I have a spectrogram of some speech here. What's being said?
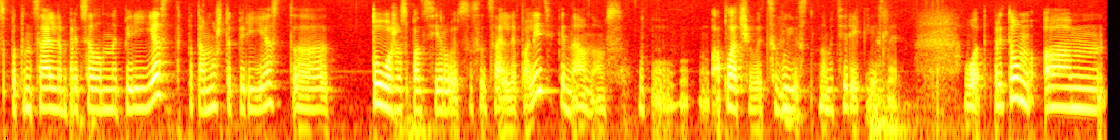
с потенциальным прицелом на переезд, потому что переезд э, тоже спонсируется социальной политикой, да, у нас оплачивается выезд на материк, если. Вот. Притом эм,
